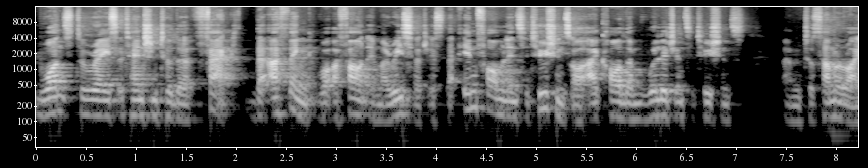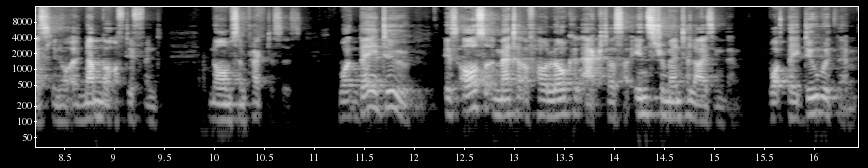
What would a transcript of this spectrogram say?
wants to raise attention to the fact that I think what I found in my research is that informal institutions, or I call them village institutions, um, to summarize, you know, a number of different norms and practices. What they do is also a matter of how local actors are instrumentalizing them, what they do with them,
